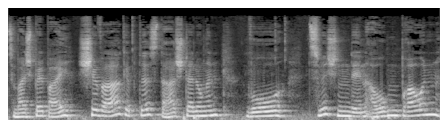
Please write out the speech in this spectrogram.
Zum Beispiel bei Shiva gibt es Darstellungen, wo zwischen den Augenbrauen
